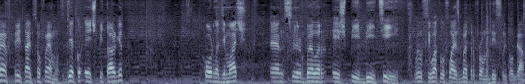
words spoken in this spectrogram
Have three types of ammo. Geco HP target, Hornady match, and Sellier Bellot HP BT. We'll see what will flies better from this little gun.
